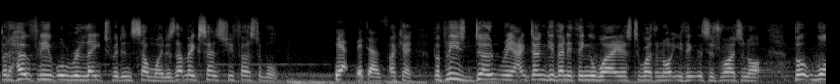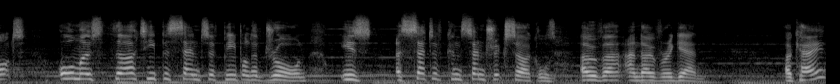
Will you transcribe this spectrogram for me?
but hopefully it will relate to it in some way. Does that make sense to you, first of all? Yep, it does. Okay, but please don't react, don't give anything away as to whether or not you think this is right or not. But what almost 30% of people have drawn is a set of concentric circles over and over again. Okay?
